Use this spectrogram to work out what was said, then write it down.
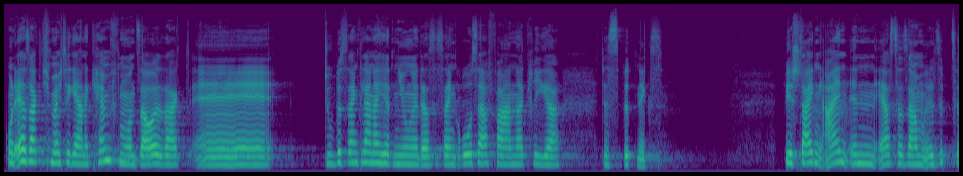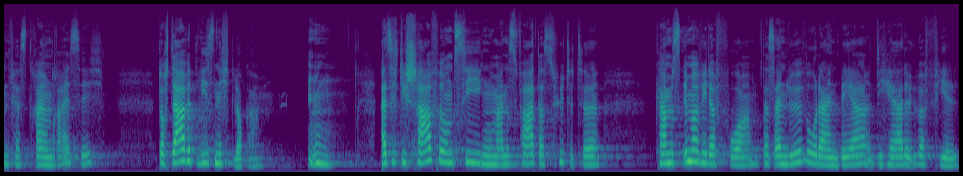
Und er sagt, ich möchte gerne kämpfen und Saul sagt, äh, du bist ein kleiner Hirtenjunge, das ist ein großer, erfahrener Krieger, das wird nichts. Wir steigen ein in 1 Samuel 17, Vers 33. Doch David ließ nicht locker. Als ich die Schafe und Ziegen meines Vaters hütete, kam es immer wieder vor, dass ein Löwe oder ein Bär die Herde überfiel,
